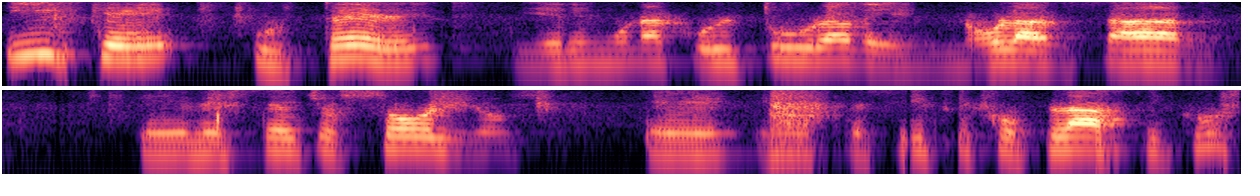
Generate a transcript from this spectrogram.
y que ustedes tienen una cultura de no lanzar eh, desechos sólidos, eh, en específico plásticos,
